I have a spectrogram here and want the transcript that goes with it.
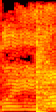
queen.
